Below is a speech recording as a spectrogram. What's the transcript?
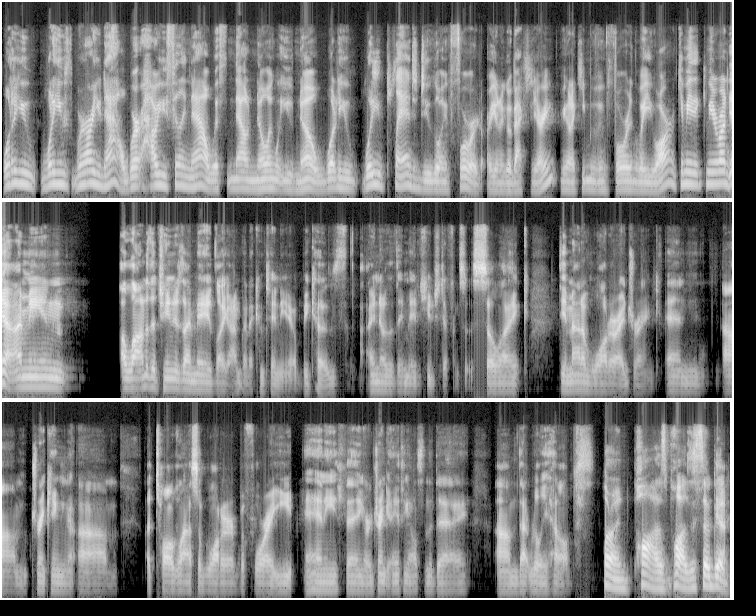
what are you what are you where are you now? Where how are you feeling now with now knowing what you know? What do you what do you plan to do going forward? Are you going to go back to dairy? Are you going to keep moving forward in the way you are? Give me give me a rundown. Yeah, I mean, a lot of the changes I made, like I'm going to continue because I know that they made huge differences. So like the amount of water I drink and um, drinking um, a tall glass of water before I eat anything or drink anything else in the day, um, that really helps. Hold on, pause, pause. It's so good.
